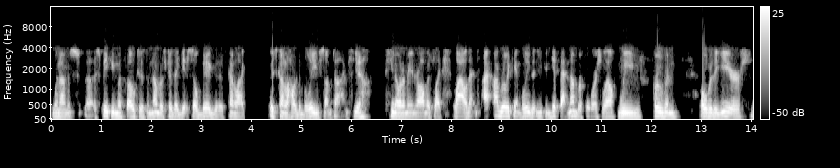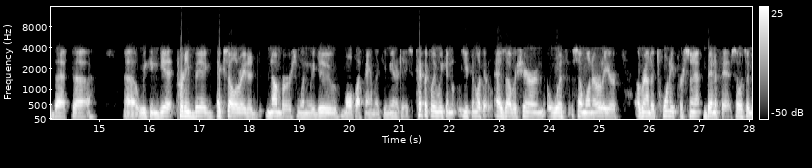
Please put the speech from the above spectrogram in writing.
when I'm uh, speaking with folks is the numbers because they get so big that it's kind of like, it's kind of hard to believe sometimes, you know. You know what I mean, Rom? almost like, wow, that I, I really can't believe that you can get that number for us. Well, we've proven over the years that uh, uh, we can get pretty big accelerated numbers when we do multifamily communities. Typically, we can you can look at as I was sharing with someone earlier around a 20% benefit. So it's an,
